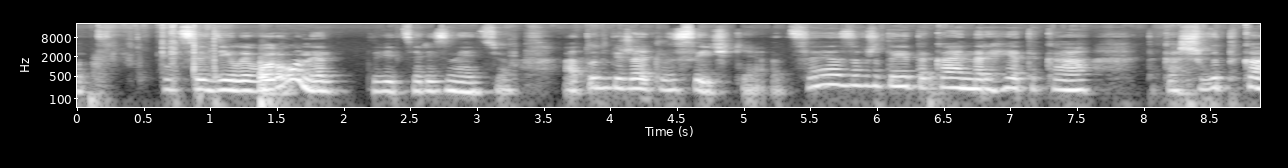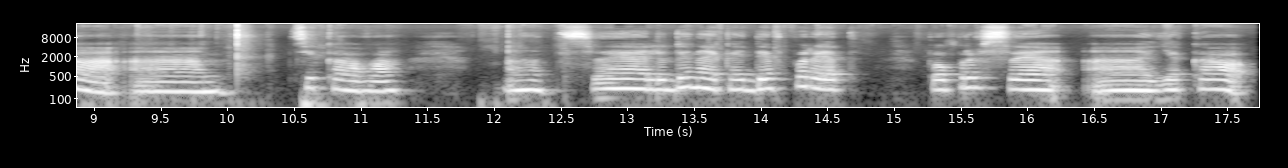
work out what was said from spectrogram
от, тут сиділи ворони, дивіться різницю, а тут біжать лисички. Це завжди така енергетика, така швидка, цікава. Це людина, яка йде вперед, попри все, яка,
